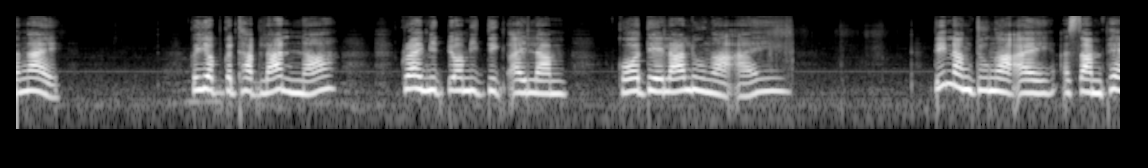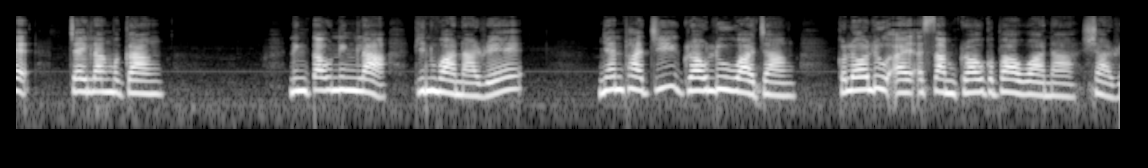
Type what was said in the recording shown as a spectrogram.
ละไงกยบกระทับล้านนะใครมิดเปียวมิดดิกไอลำโกเดลาลูงาไอ ตีนังดูงาไออสัมเพใจลังมะกังนิงเต้านิงลาบินวานาเรญันพาจีกราวลูวาจังกลอลูไออสัมกราวกบาวานาชาเร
